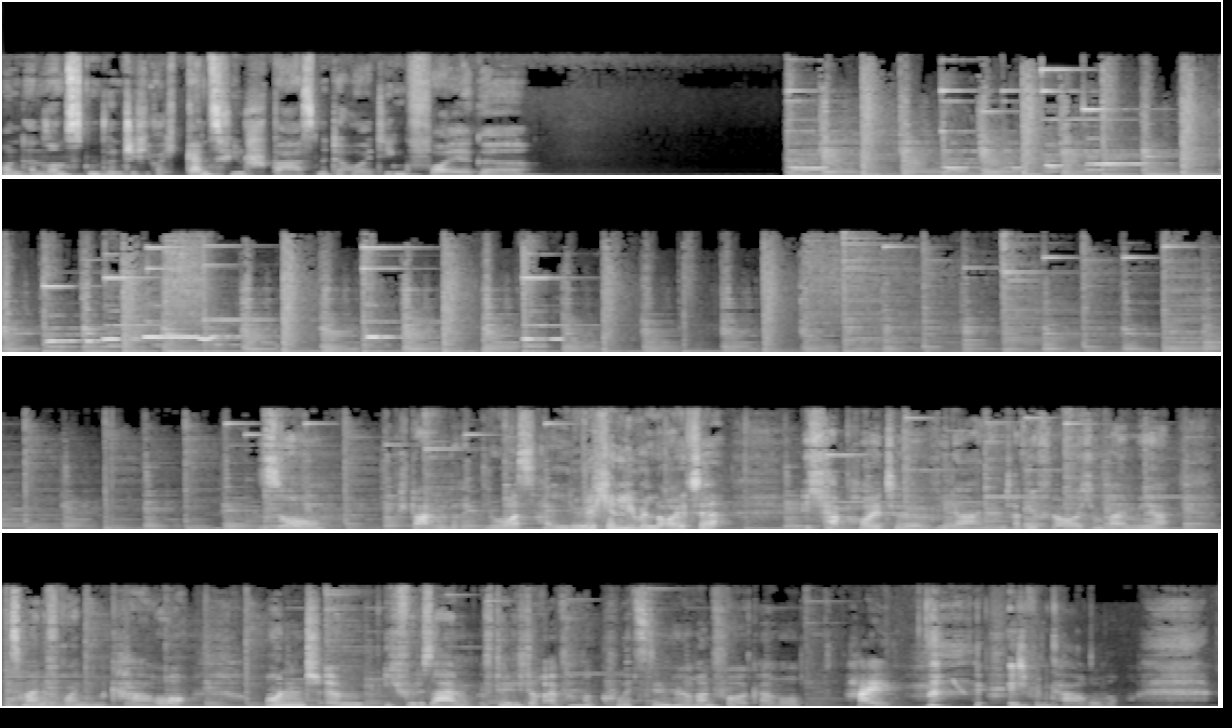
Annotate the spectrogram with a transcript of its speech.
und ansonsten wünsche ich euch ganz viel Spaß mit der heutigen Folge. So, starten wir direkt los. Hallöchen, liebe Leute. Ich habe heute wieder ein Interview für euch und bei mir ist meine Freundin Caro. Und ähm, ich würde sagen, stell dich doch einfach mal kurz den Hörern vor, Caro. Hi, ich bin Caro.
